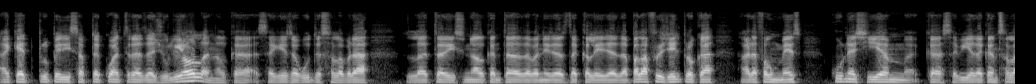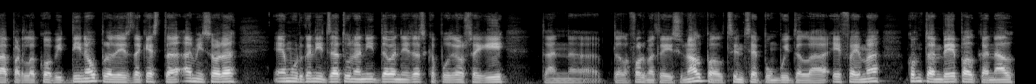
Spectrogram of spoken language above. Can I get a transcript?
aquest proper dissabte 4 de juliol en el que s'hagués hagut de celebrar la tradicional cantada de veneres de Calella de Palafrugell però que ara fa un mes coneixíem que s'havia de cancel·lar per la Covid-19 però des d'aquesta emissora hem organitzat una nit de veneres que podreu seguir tant eh, de la forma tradicional pel 107.8 de la FM com també pel canal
